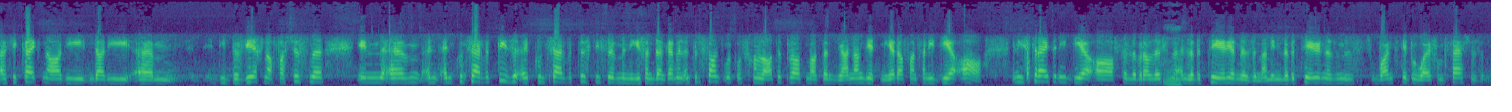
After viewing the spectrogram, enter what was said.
as jy kyk na die na die ehm um, die beweeg na fasisme en ehm um, en en konservatiewe konservatistiese manier van dink. Ek bedoel interessant ook ons gaan later praat maar dan Jan weet meer daarvan van die DA en die stryd in die DA vir liberalisme mm. en libertarianism. I mean libertarianism is one step away from fascism.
